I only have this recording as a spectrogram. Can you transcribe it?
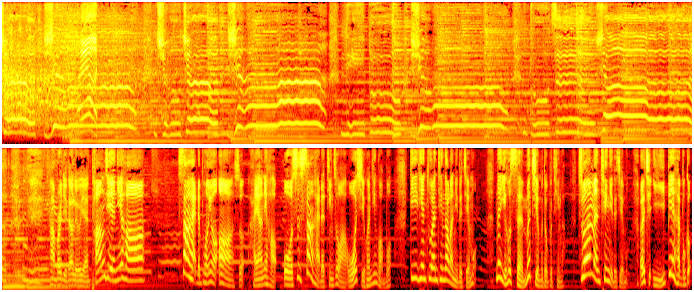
这样，哎呀，就这样，你不用不自看波几条留言，唐姐你好，上海的朋友哦，说海洋你好，我是上海的听众啊，我喜欢听广播，第一天突然听到了你的节目，那以后什么节目都不听了，专门听你的节目，而且一遍还不够，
